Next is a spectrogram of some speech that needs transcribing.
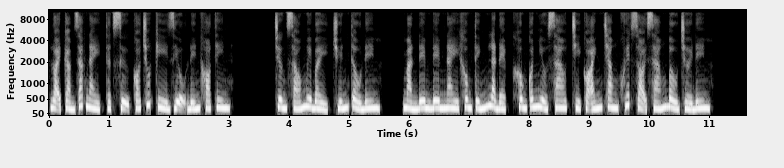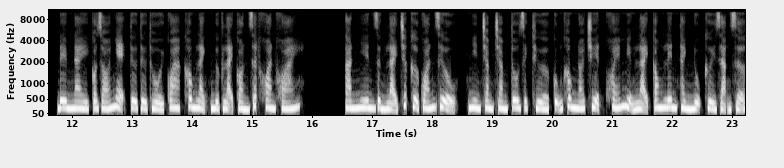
Loại cảm giác này thật sự có chút kỳ diệu đến khó tin. chương 67, chuyến tàu đêm. Màn đêm đêm nay không tính là đẹp, không có nhiều sao, chỉ có ánh trăng khuyết rọi sáng bầu trời đêm. Đêm nay có gió nhẹ từ từ thổi qua, không lạnh ngược lại còn rất khoan khoái. An Nhiên dừng lại trước cửa quán rượu, nhìn chằm chằm tô dịch thừa cũng không nói chuyện, khóe miệng lại cong lên thành nụ cười rạng rỡ.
